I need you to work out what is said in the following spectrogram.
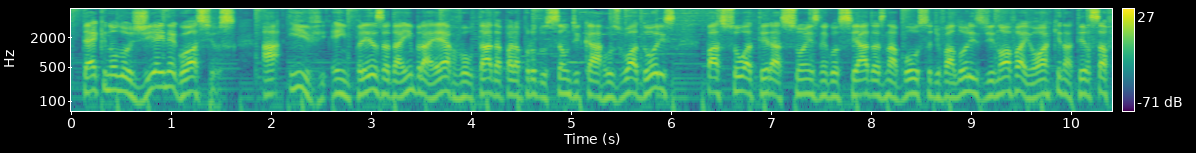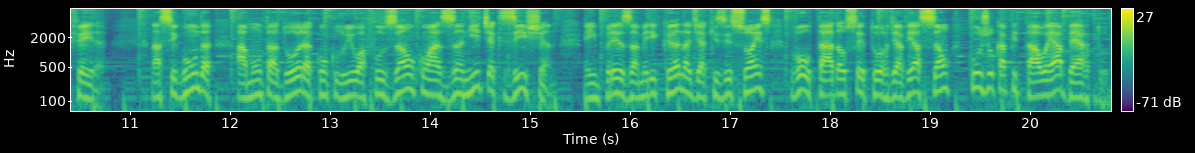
Tecnologia e Negócios. A IVE, empresa da Embraer voltada para a produção de carros voadores, passou a ter ações negociadas na Bolsa de Valores de Nova York na terça-feira. Na segunda, a montadora concluiu a fusão com a Zanit Acquisition, empresa americana de aquisições voltada ao setor de aviação, cujo capital é aberto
